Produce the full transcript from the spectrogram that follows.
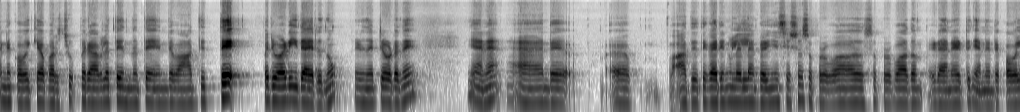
എന്നെ കോവയ്ക്ക പറിച്ചു. ഇപ്പോൾ രാവിലത്തെ ഇന്നത്തെ എന്റെ ആദ്യത്തെ പരിപാടി ഇതായിരുന്നു. എഴുന്നേറ്റ ഉടനെ ഞാൻ എന്റെ ആദ്യത്തെ കാര്യങ്ങളെല്ലാം കഴിഞ്ഞ ശേഷം സുപ്രഭാ സുപ്രഭാതം ഇടാനായിട്ട് ഞാൻ എന്റെ കോവൽ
